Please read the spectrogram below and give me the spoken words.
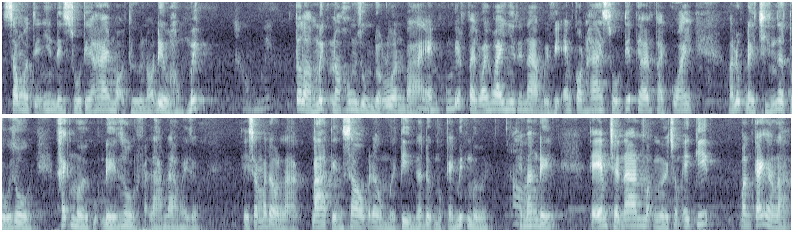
Xong rồi tự nhiên đến số thứ hai mọi thứ nó đều hỏng mic. Hỏng mic tức là mic nó không dùng được luôn và ừ. em không biết phải loay hoay như thế nào bởi vì em còn hai số tiếp theo em phải quay và lúc đấy 9 giờ tối rồi khách mời cũng đến rồi phải làm nào bây giờ thì xong bắt đầu là 3 tiếng sau bắt đầu mới tìm ra được một cái mic mới thế oh. mang đến thì em trấn an mọi người trong ekip bằng cách rằng là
